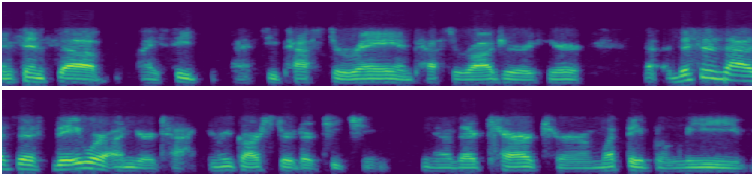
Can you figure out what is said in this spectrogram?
And since uh, I see I see Pastor Ray and Pastor Roger here, uh, this is as if they were under attack in regards to their teaching, you know, their character and what they believe.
